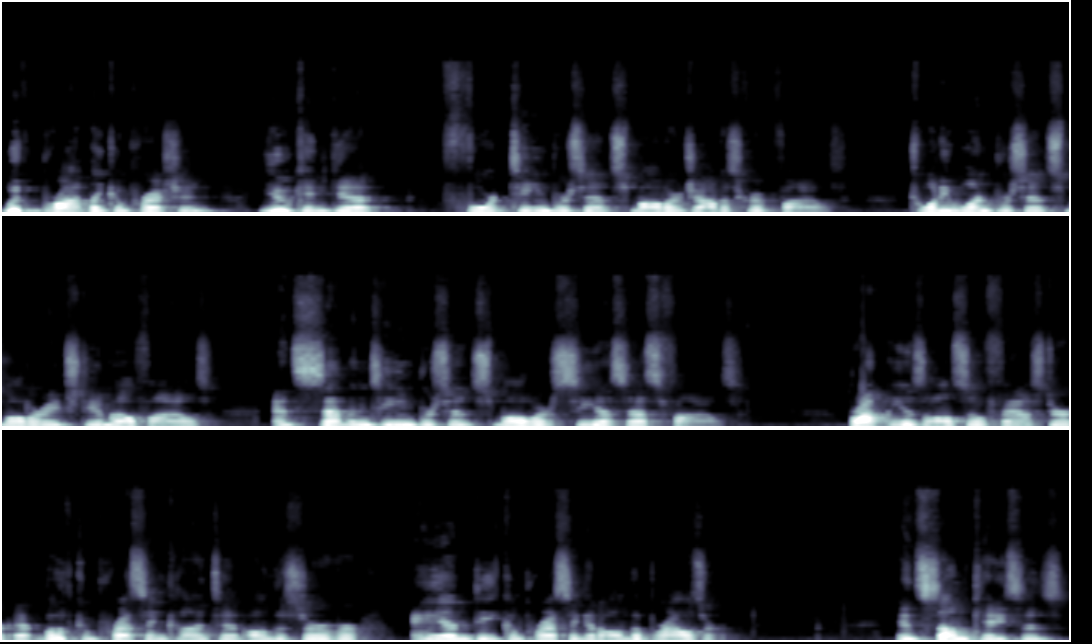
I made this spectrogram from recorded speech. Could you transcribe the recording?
With Brotli compression, you can get 14% smaller JavaScript files, 21% smaller HTML files, and 17% smaller CSS files. Brotli is also faster at both compressing content on the server and decompressing it on the browser. In some cases,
